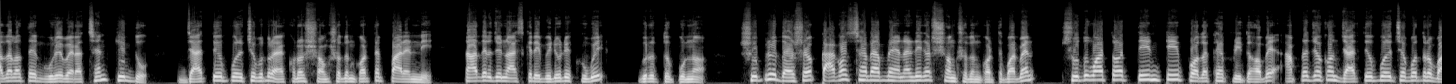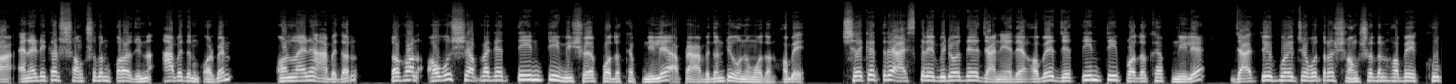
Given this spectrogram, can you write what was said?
আদালতে ঘুরে বেড়াচ্ছেন, কিন্তু জাতীয় পরিচয়পত্র এখনও সংশোধন করতে পারেননি, তাদের জন্য আজকের এই ভিডিওটি খুবই গুরুত্বপূর্ণ। সুপ্রিয় দর্শক, কাগজ ছাড়া আপনি এনআইডি কার্ড সংশোধন করতে পারবেন। শুধুমাত্র তিনটি পদক্ষেপ নিতে হবে। আপনি যখন জাতীয় পরিচয়পত্র বা এনআইডি কার্ড সংশোধন করার জন্য আবেদন করবেন অনলাইনে আবেদন, তখন অবশ্যই আপনাকে তিনটি বিষয়ে পদক্ষেপ নিলে আপনার আবেদনটি অনুমোদন হবে। সেক্ষেত্রে আজকের এই ভিডিওতে জানিয়ে দেওয়া হবে যে তিনটি পদক্ষেপ নিলে জাতীয় পরিচয়পত্র সংশোধন হবে খুব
